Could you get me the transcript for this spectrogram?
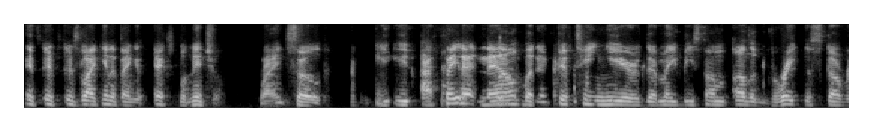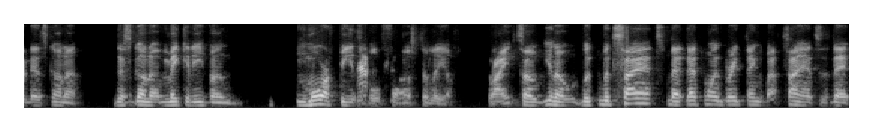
it, it, it's like anything, it's exponential, right? So you, you, I say that now, but in 15 years there may be some other great discovery that's gonna that's gonna make it even more feasible for us to live, right? So you know, with, with science, that that's one great thing about science is that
